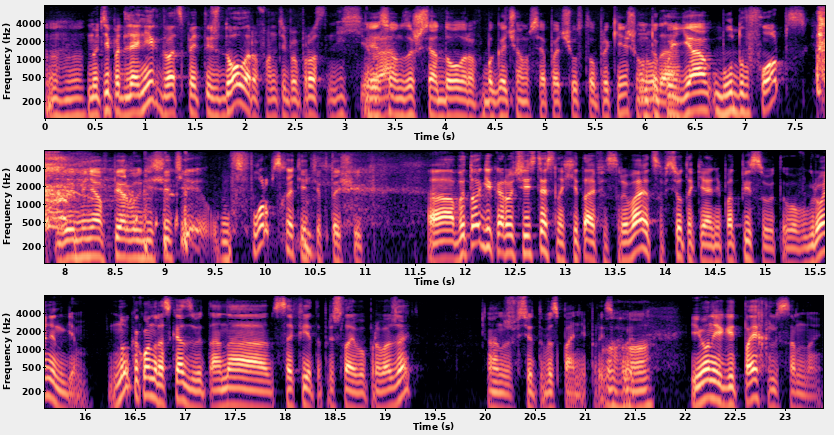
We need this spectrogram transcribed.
но типа для них 25 тысяч долларов, он типа просто нихера. Если он за 60 долларов богачом себя почувствовал, прикинешь, он Ну такой, да. я буду Forbes? Вы меня в первых десяти в Forbes хотите втащить? А, в итоге, короче, естественно, Хитафи срывается, все-таки они подписывают его в Гронингем. Ну, как он рассказывает, она, София, это пришла его провожать. Она же все это в Испании происходит. Ага. И он ей говорит, поехали со мной.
